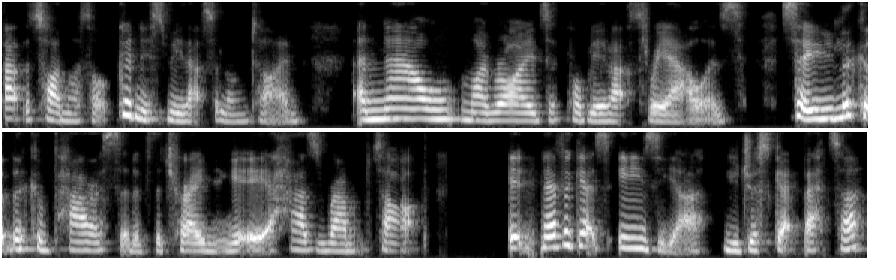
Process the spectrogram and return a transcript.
at the time I thought, goodness me, that's a long time. And now my rides are probably about three hours. So you look at the comparison of the training, it, it has ramped up. It never gets easier, you just get better.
